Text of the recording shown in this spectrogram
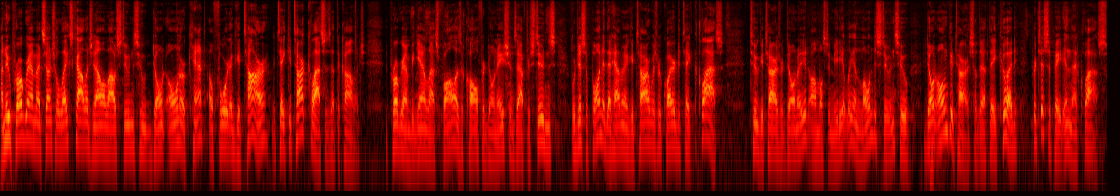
A new program at Central Lakes College now allows students who don't own or can't afford a guitar to take guitar classes at the college. The program began last fall as a call for donations after students were disappointed that having a guitar was required to take the class. Two guitars were donated almost immediately and loaned to students who don't own guitars so that they could participate in that class.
